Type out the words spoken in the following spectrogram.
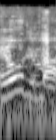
哎呦我的妈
